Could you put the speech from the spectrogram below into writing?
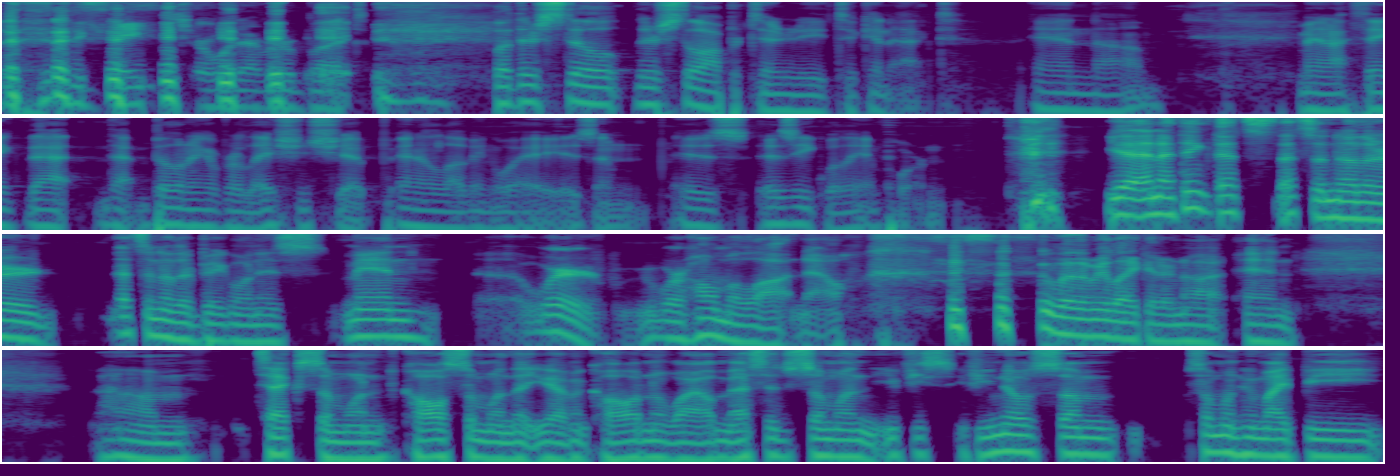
the, the gates or whatever. But but there's still there's still opportunity to connect. And um, man, I think that that building a relationship in a loving way is um, is is equally important. Yeah, and I think that's that's another that's another big one is man, uh, we're we're home a lot now, whether we like it or not, and um, text someone, call someone that you haven't called in a while, message someone if you if you know some someone who might be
